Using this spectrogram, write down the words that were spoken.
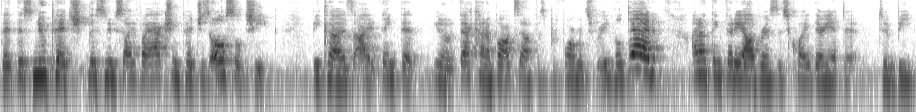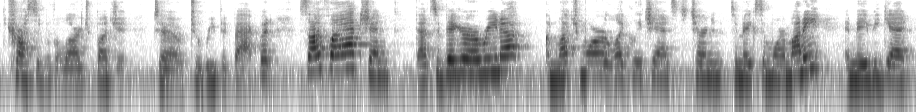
that this new pitch, this new sci-fi action pitch is also cheap because I think that you know that kind of box office performance for Evil Dead, I don't think Fede Alvarez is quite there yet to, to be trusted with a large budget to, to reap it back. But sci-fi action, that's a bigger arena, a much more likely chance to turn to make some more money and maybe get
